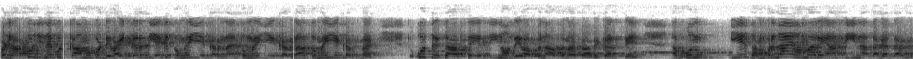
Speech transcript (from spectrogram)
पर ठाकुर जी ने कुछ कामों को डिवाइड कर दिया कि तुम्हें ये करना है, तुम्हें ये करना है, तुम्हें ये करना है। तो उस हिसाब से ये तीनों देव अपना अपना कार्य करते हैं। अब उन, ये संप्रदाय हमारे यहाँ तीन अलग अलग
